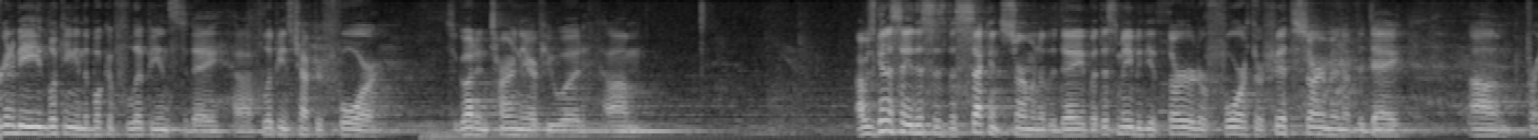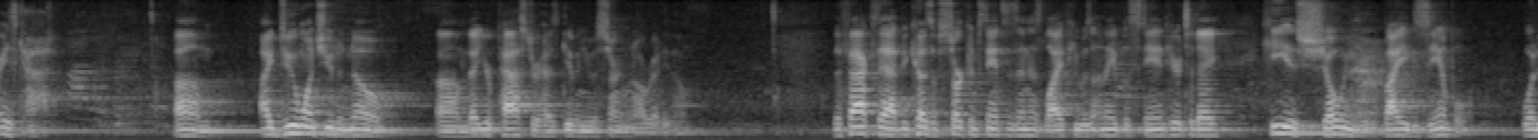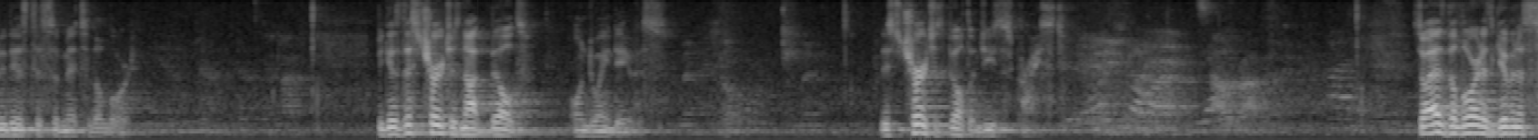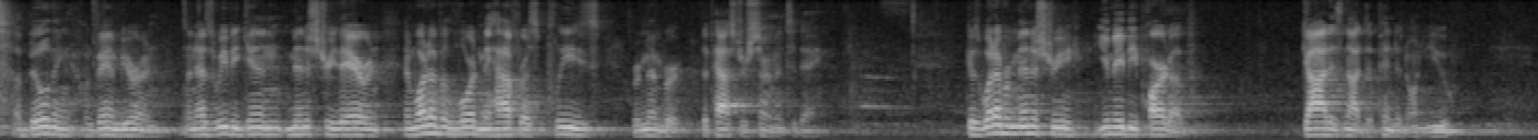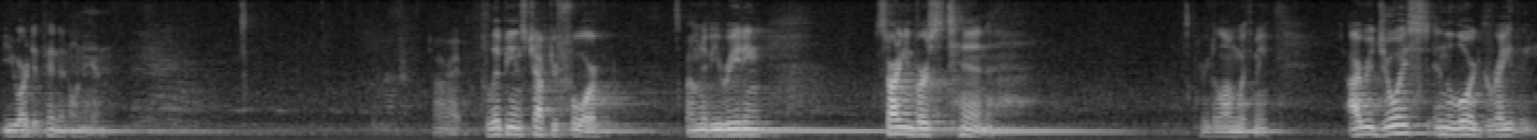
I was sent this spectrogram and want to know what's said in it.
We're going to be looking in the book of Philippians today, uh, Philippians chapter 4. So go ahead and turn there if you would. Um, I was going to say this is the second sermon of the day, but this may be the third or fourth or fifth sermon of the day. Um, praise God. Um, I do want you to know um, that your pastor has given you a sermon already, though. The fact that because of circumstances in his life, he was unable to stand here today he is showing you by example what it is to submit to the Lord. Because this church is not built on Dwayne Davis. This church is built on Jesus Christ. So, as the Lord has given us a building on Van Buren, and as we begin ministry there, and, and whatever the Lord may have for us, please remember the pastor's sermon today. Because whatever ministry you may be part of, God is not dependent on you, you are dependent on Him. All right, Philippians chapter 4. I'm going to be reading starting in verse 10. Read along with me. I rejoiced in the Lord greatly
